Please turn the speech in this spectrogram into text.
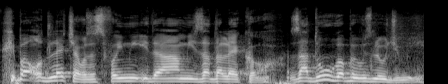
Chyba odleciał ze swoimi ideami za daleko, za długo był z ludźmi.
